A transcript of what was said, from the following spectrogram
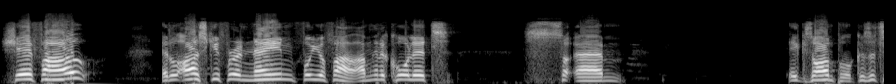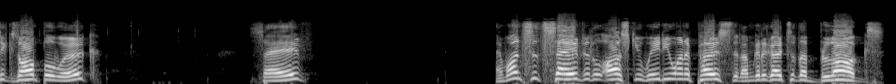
Share file. It'll ask you for a name for your file. I'm going to call it um, example because it's example work. Save. And once it's saved, it'll ask you, where do you want to post it? I'm going to go to the blogs.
